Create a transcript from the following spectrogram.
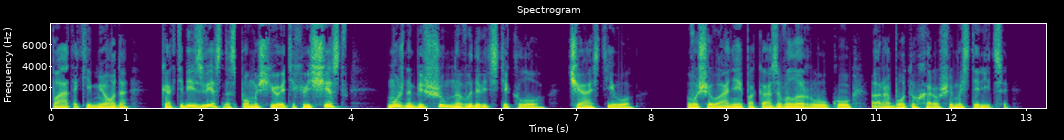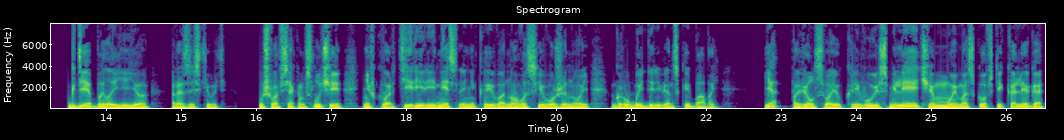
патоки, меда, как тебе известно, с помощью этих веществ можно бесшумно выдавить стекло, часть его. Вышивание показывало руку, работу хорошей мастерицы. Где было ее разыскивать? Уж во всяком случае не в квартире ремесленника Иванова с его женой, грубой деревенской бабой. Я повел свою кривую смелее, чем мой московский коллега,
